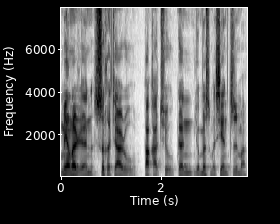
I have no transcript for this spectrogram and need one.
么样的人适合加入大卡丘？跟有没有什么限制吗？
